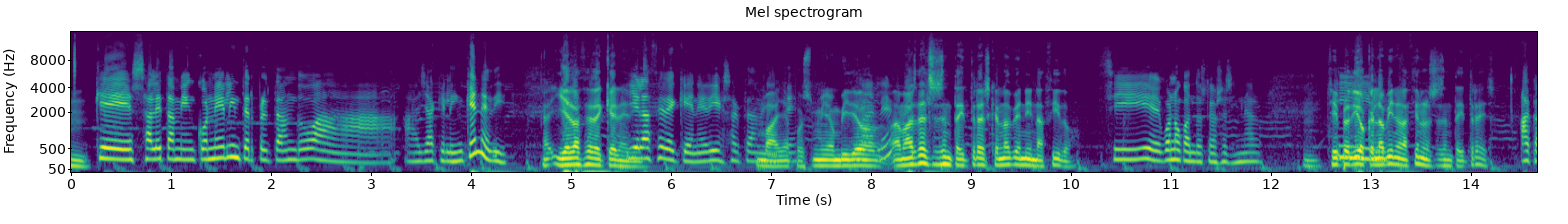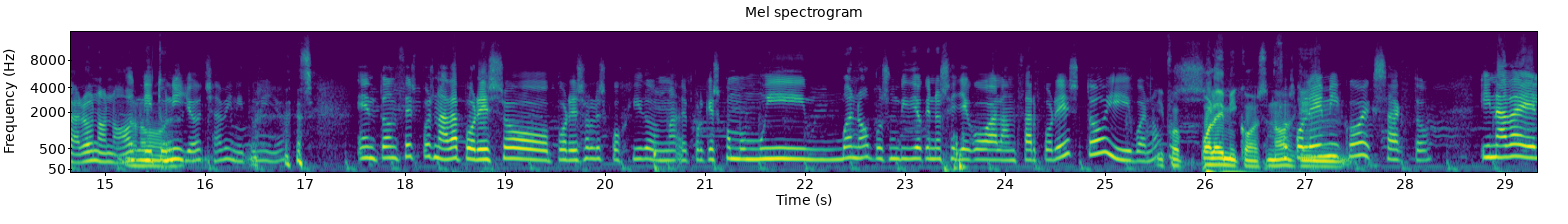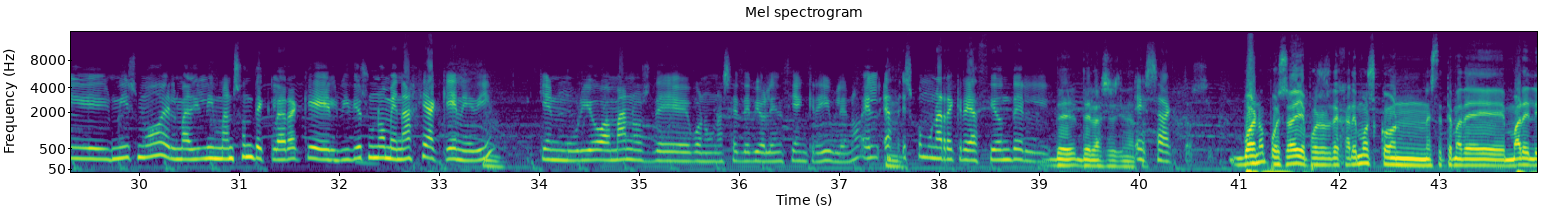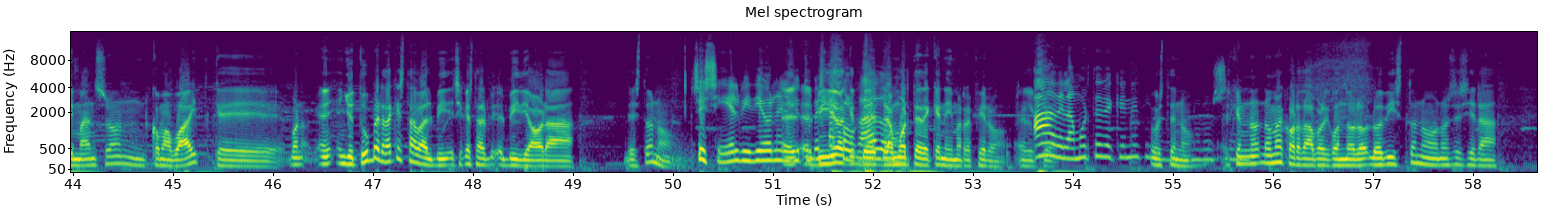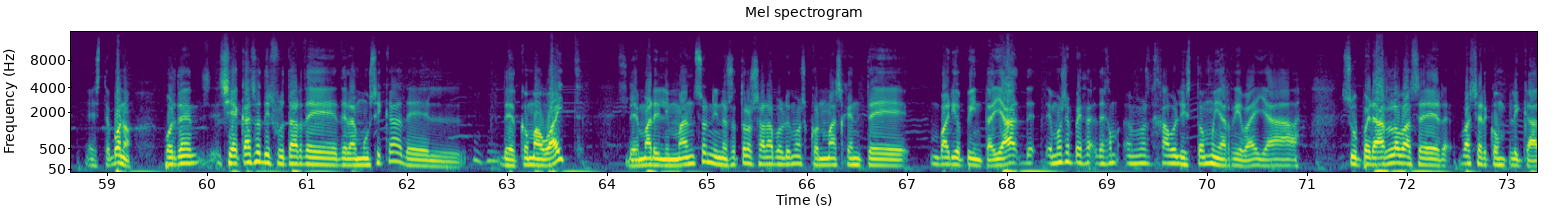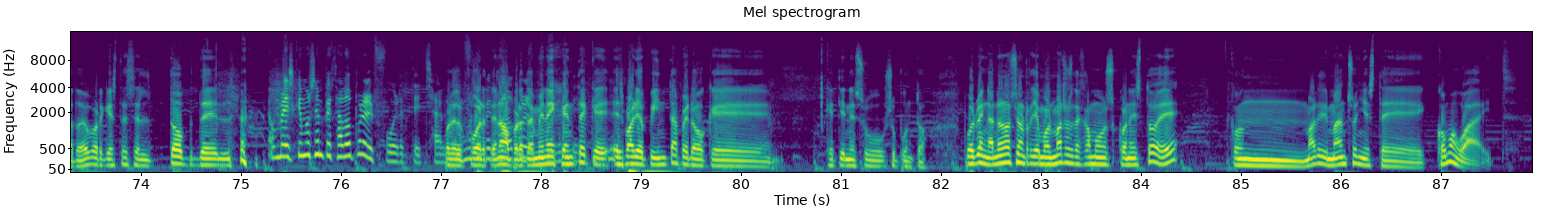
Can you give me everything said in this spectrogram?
Mm. que sale también con él interpretando a, a Jacqueline Kennedy. Y él hace de Kennedy. Y él hace de Kennedy, exactamente. Vaya, pues mira, un vídeo, Vale. además del 63, que él no había ni nacido. Sí, eh, bueno, cuando se lo asesinaron. Mm. Sí, pero digo que él no Y- había nacido en el 63. Ah, claro, no, no, No, ni no, tú es- ni yo, Xavi, ni tú ni yo. Entonces, pues nada, por eso, por eso lo he escogido, porque es como muy, bueno, pues un vídeo que no se llegó a lanzar por esto y bueno, y fue pues, polémico, ¿no? fue polémico, exacto. Y nada, él mismo, el Marilyn Manson, declara que el vídeo es un homenaje a Kennedy, Mm. Quien murió a manos de, bueno, una sed de violencia increíble, ¿no? Él Mm. es como una recreación del... de- del asesinato. Exacto, sí. Bueno, pues oye, pues os dejaremos con este tema de Marilyn Manson, Coma White, que bueno, en, en YouTube, ¿verdad que estaba el vídeo? Sí que está el, vídeo ahora de esto, ¿no? Sí, sí, el vídeo en el, El, YouTube el vídeo de, de la muerte de Kennedy me refiero. El Ah, que- de la muerte de Kennedy. o este no. lo es que no, no me acordaba porque cuando lo, lo he visto no, no sé si era este. Bueno, pues de- si acaso disfrutar de, de la música del, Ujú. del Coma White de Marilyn Manson y nosotros ahora volvemos con más gente variopinta. Ya de- hemos empezado hemos dejado el listón muy arriba, ¿eh? ya superarlo va a ser va a ser complicado, ¿eh? porque este es el top del Hombre, es que hemos empezado por el fuerte, Xavi. por el hemos fuerte, no, pero también hay gente que es variopinta, pero que, que tiene su, su punto. Pues venga, no nos enrollemos más, os dejamos con esto, ¿eh? Con Marilyn Manson y este Como White.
